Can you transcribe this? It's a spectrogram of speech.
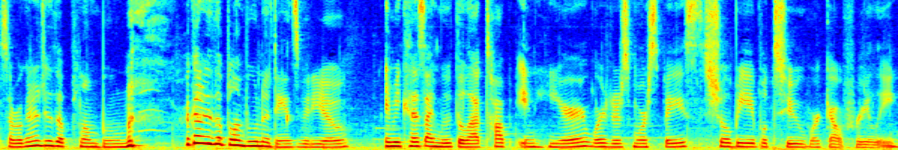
So we're gonna do the plum boom. We're gonna do the Blambuna dance video. And because I moved the laptop in here where there's more space, she'll be able to work out freely.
